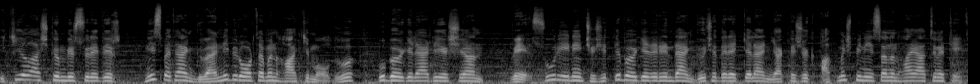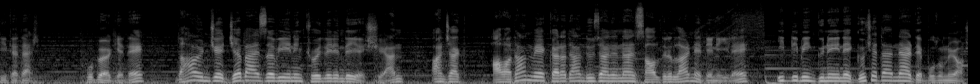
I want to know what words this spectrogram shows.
iki yıl aşkın bir süredir nispeten güvenli bir ortamın hakim olduğu bu bölgelerde yaşayan ve Suriye'nin çeşitli bölgelerinden göç ederek gelen yaklaşık 60 bin insanın hayatını tehdit eder. Bu bölgede daha önce Cebel Zaviye'nin köylerinde yaşayan ancak havadan ve karadan düzenlenen saldırılar nedeniyle İdlib'in güneyine göç edenler de bulunuyor.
